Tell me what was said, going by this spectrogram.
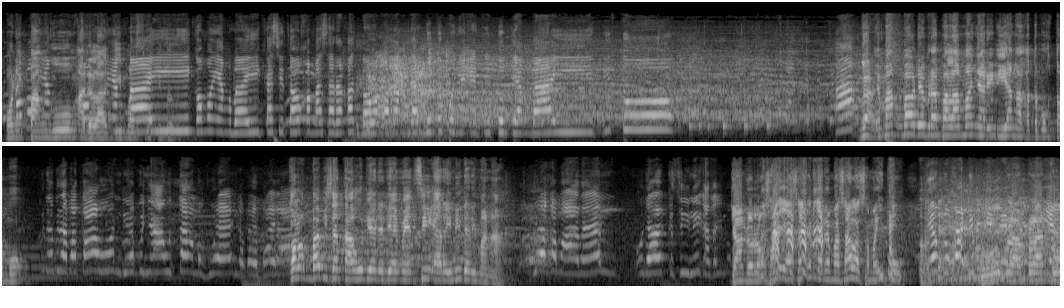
Mau naik panggung, yang, ada lagi yang masuk baik, gitu. ngomong yang baik, kasih tahu ke masyarakat bahwa orang dangdut tuh punya attitude yang baik, gitu. Hah? Enggak, Emang Mbak udah berapa lama nyari dia nggak ketemu-ketemu? Udah berapa tahun dia punya utang sama gue nggak bayar-bayar. Kalau Mbak bisa tahu dia ada di MNC hari ini dari mana? Dia kemarin udah ke sini katanya mau jangan dorong saya, saya kan gak ada masalah sama ibu. Dia bukan di Bu, pelan-pelan, Bu.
